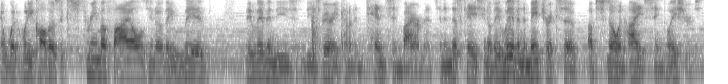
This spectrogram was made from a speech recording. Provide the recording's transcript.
what what do you call those extremophiles? You know they live they live in these these very kind of intense environments. And in this case, you know they live in the matrix of of snow and ice and glaciers.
